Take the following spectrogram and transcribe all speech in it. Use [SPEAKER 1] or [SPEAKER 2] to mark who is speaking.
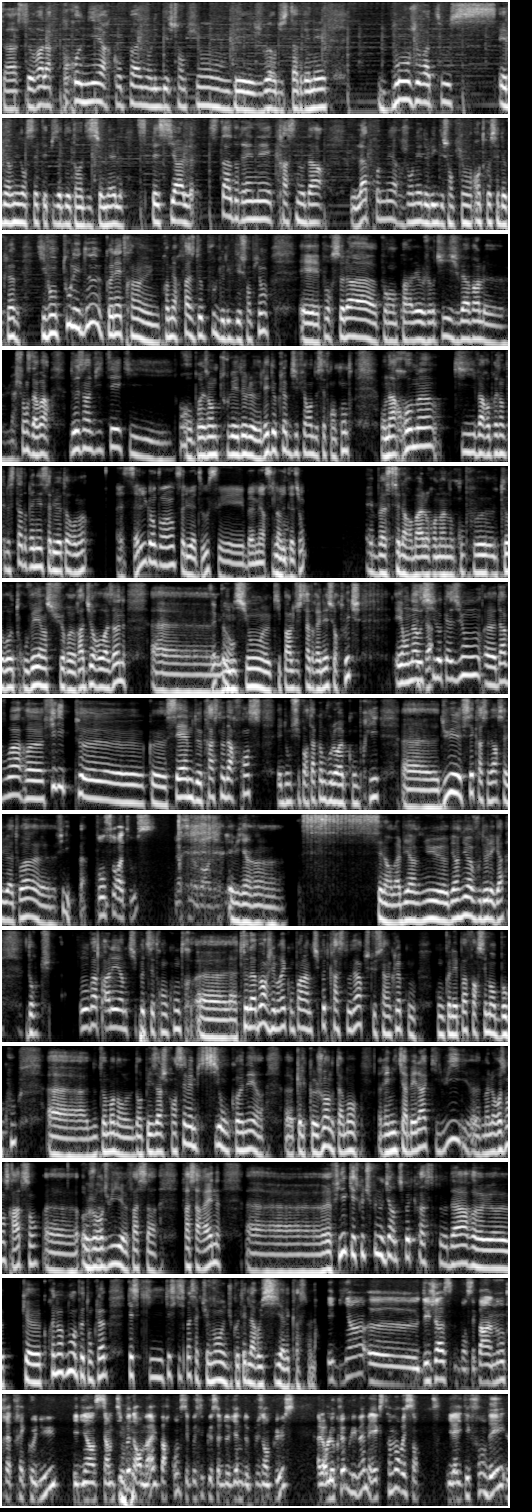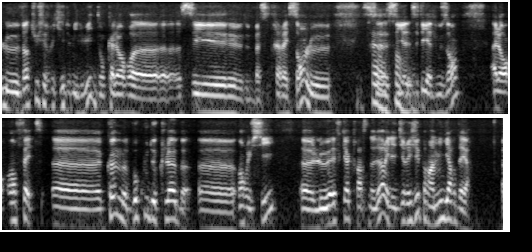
[SPEAKER 1] Ça sera la première campagne en Ligue des Champions des joueurs du Stade Rennais. Bonjour à tous et bienvenue dans cet épisode de temps additionnel spécial Stade Rennais Krasnodar la première journée de Ligue des Champions entre ces deux clubs qui vont tous les deux connaître hein, une première phase de poule de Ligue des Champions. Et pour cela, pour en parler aujourd'hui, je vais avoir la chance d'avoir deux invités qui représentent tous les deux les deux clubs différents de cette rencontre. On a Romain qui va représenter le Stade Rennais. Salut à toi Romain.
[SPEAKER 2] Euh, salut Quentin, salut à tous et bah, merci de l'invitation.
[SPEAKER 1] Eh ben, c'est normal, Romain. Donc, on peut te retrouver hein, sur Radio Roison, euh, une émission euh, qui parle du Stade Rennais sur Twitch. Et on a aussi l'occasion euh, d'avoir euh, Philippe, CM de Krasnodar France, et donc supporter, comme vous l'aurez compris, du UFC Krasnodar. Salut à toi, Philippe.
[SPEAKER 3] Bonsoir à tous. Merci de m'avoir invité.
[SPEAKER 1] Eh bien, c'est normal. Bienvenue, bienvenue à vous deux, les gars. Donc, on va parler un petit peu de cette rencontre. Euh, tout d'abord, j'aimerais qu'on parle un petit peu de Krasnodar, puisque c'est un club qu'on ne connaît pas forcément beaucoup, euh, notamment dans, le paysage français, même si on connaît euh, quelques joueurs, notamment Rémi Cabella, qui lui, malheureusement, sera absent aujourd'hui face à, face à Rennes. Philippe, qu'est-ce que tu peux nous dire un petit peu de Krasnodar Présente-nous un peu ton club. Qu'est-ce qui, qu'est-ce qui se passe actuellement du côté de la Russie avec Krasnodar?
[SPEAKER 3] Eh bien, euh, déjà, bon, c'est pas un nom très très connu. Eh bien, c'est un petit peu mhm. normal. Par contre, c'est possible que ça le devienne de plus en plus. Alors, le club lui-même est extrêmement récent. Il a été fondé le 28 février 2008. Donc, alors, euh, c'est, bah, c'est très récent. Le, c'était il y a 12 ans. Alors, en fait, euh, comme beaucoup de clubs en Russie, le FK Krasnodar, il est dirigé par un milliardaire.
